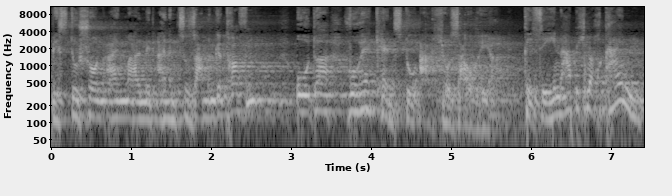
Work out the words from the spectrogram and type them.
Bist du schon einmal mit einem zusammengetroffen? Oder woher kennst du Archosaurier? Gesehen habe ich noch keinen,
